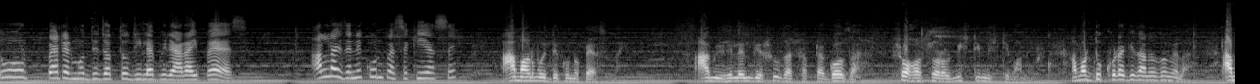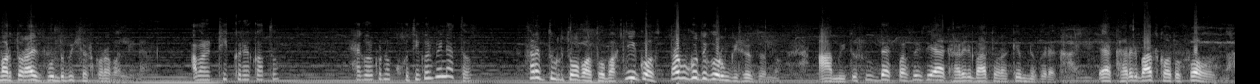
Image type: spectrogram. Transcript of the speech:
তোর পেটের মধ্যে যত জিলাপির আড়াই প্যাঁচ আল্লাহ জানে কোন প্যাঁচে কি আছে। আমার মধ্যে কোনো প্যাস নাই। আমি হইলাম গিয়ে সুজা সাপটা গজা সহজ সরল মিষ্টি মিষ্টি মানুষ। আমার দুঃখটা কি জানো জমেলা? আমার তো রাইজ পর্যন্ত বিশ্বাস করা পারলি না। আমার ঠিক করে কত? হ্যাঁ কোনো ক্ষতি করবি না তো? আরে তোর তোবা তোবা কি কস তাকে ক্ষতি করুম কিসের জন্য? আমি তো শুধু দেখ পাচ্ছি যে এক হাড়ির ভাত ওরা কেমনে করে খায়। এক হাড়ির ভাত কত সহজ না।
